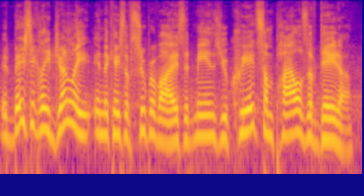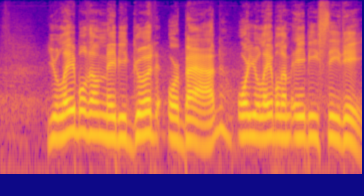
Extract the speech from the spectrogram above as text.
It basically, generally, in the case of supervised, it means you create some piles of data you label them maybe good or bad, or you label them A, B, C, D.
